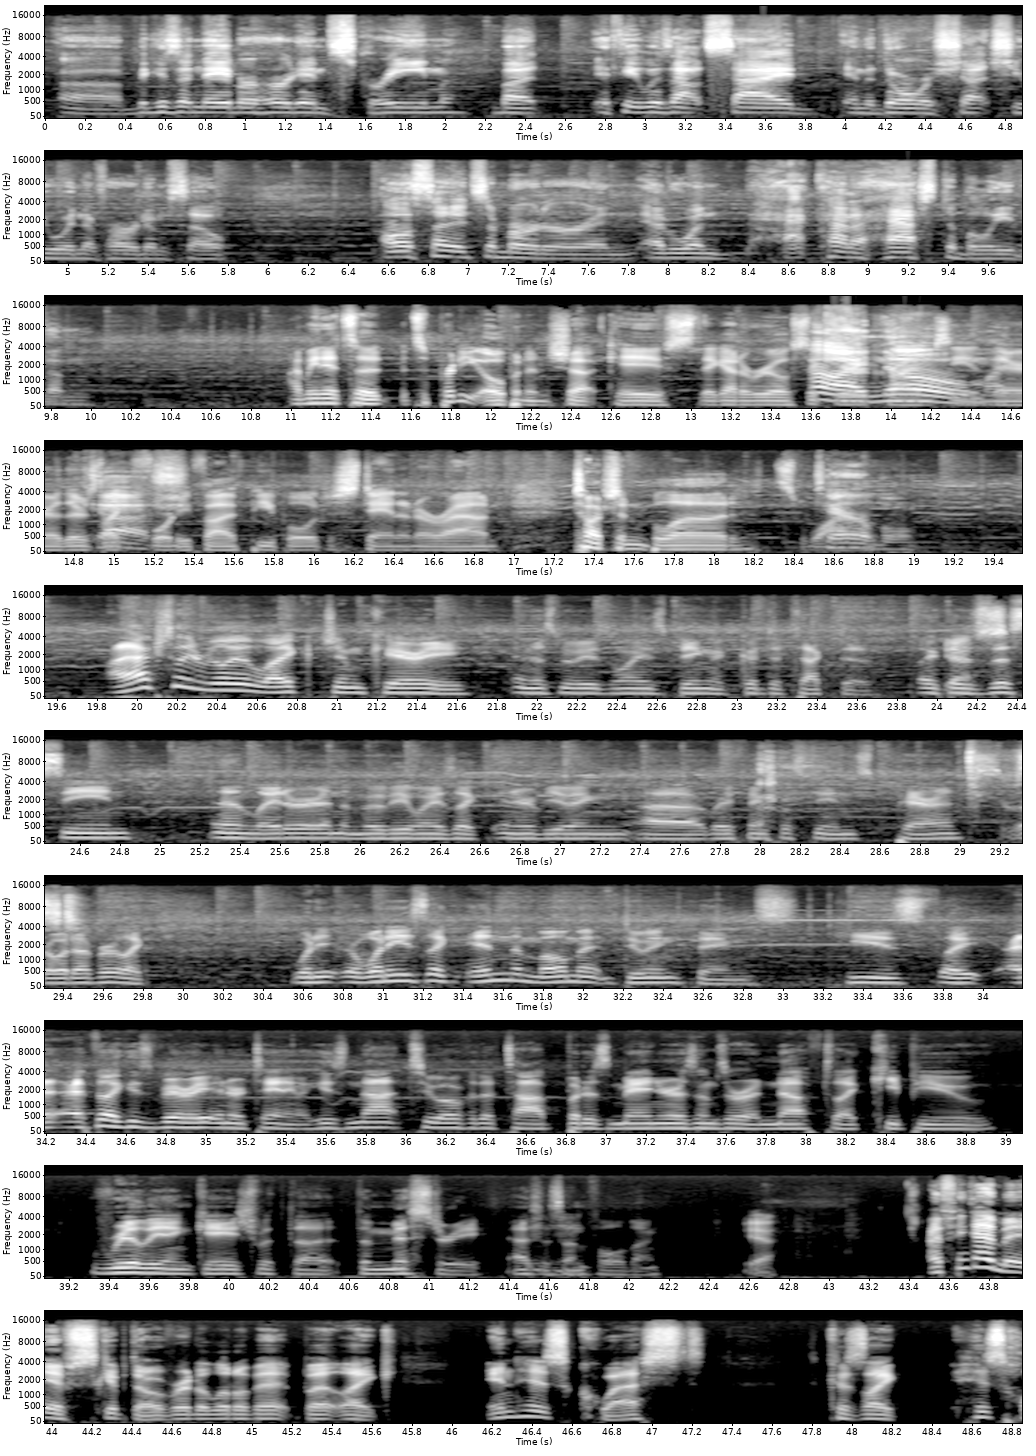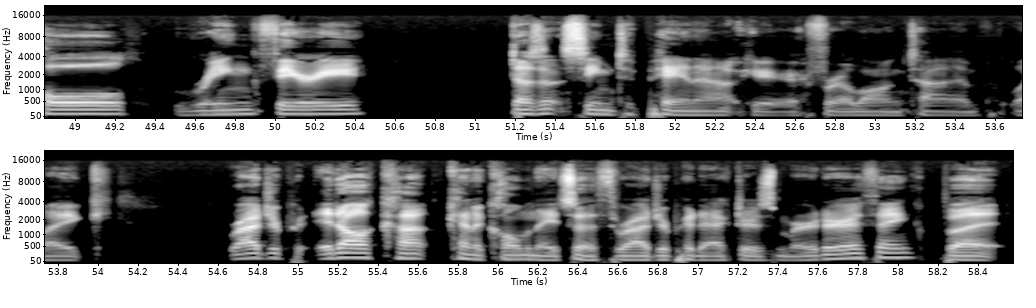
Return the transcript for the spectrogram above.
Uh, because a neighbor heard him scream, but if he was outside and the door was shut, she wouldn't have heard him. So all of a sudden, it's a murder, and everyone ha- kind of has to believe him. I mean, it's a it's a pretty open and shut case. They got a real secure Oh, crime know, scene my there. There's like 45 people just standing around, touching blood. It's wild. Terrible. I actually really like Jim Carrey in this movie when he's being a good detective. Like there's Yes. this scene, and then later in the movie when he's like interviewing uh, Ray Finkelstein's parents or whatever. Like when he or when he's like in the moment doing things, he's like I, I feel like he's very entertaining. Like he's not too over the top, but his mannerisms are enough to like keep you really engaged with the the mystery as it's mm-hmm. unfolding. Yeah. I think I may have skipped over it a little bit, but like in his quest, because like his whole ring theory doesn't seem to pan out here for a long time. Like Roger, it all co- kind of culminates with Roger Podacter's murder, I think, but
